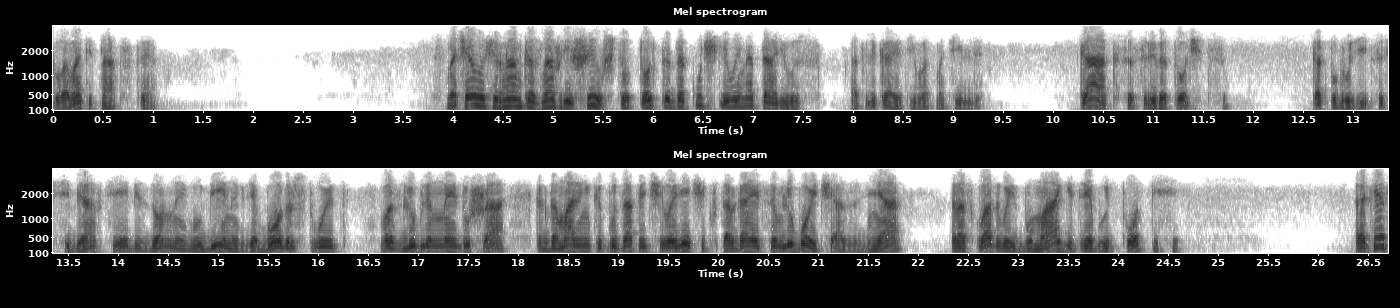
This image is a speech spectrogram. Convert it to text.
Глава 15. Сначала Фернан Казнав решил, что только докучливый нотариус отвлекает его от Матильды. Как сосредоточиться? Как погрузиться в себя, в те бездонные глубины, где бодрствует возлюбленная душа, когда маленький пузатый человечек вторгается в любой час дня, раскладывает бумаги, требует подписи, Отец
